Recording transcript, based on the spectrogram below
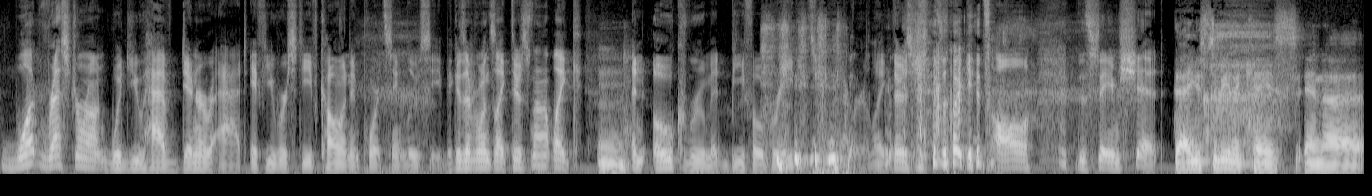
what restaurant would you have dinner at if you were Steve Cohen in Port St. Lucie? Because everyone's like, there's not like mm. an oak room at Beef O'Brady's or whatever. like there's just like it's all the same shit. That used to be the case in uh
